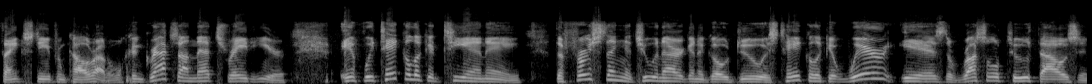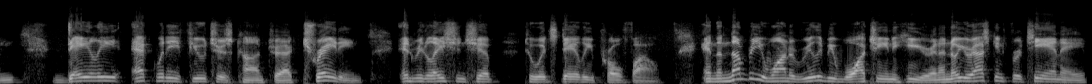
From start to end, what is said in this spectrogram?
Thanks, Steve from Colorado. Well, congrats on that trade here. If we take a look at TNA, the first thing that you and I are going to go do is take a look at where is the Russell 2000 daily equity futures contract trading in relationship to its daily profile. And the number you want to really be watching here, and I know you're asking for TNA,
